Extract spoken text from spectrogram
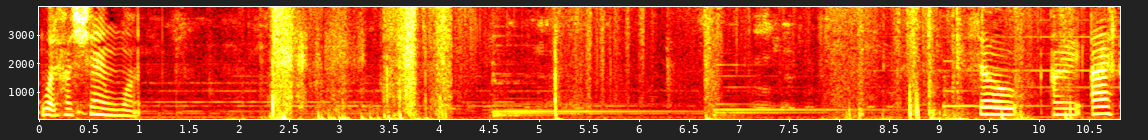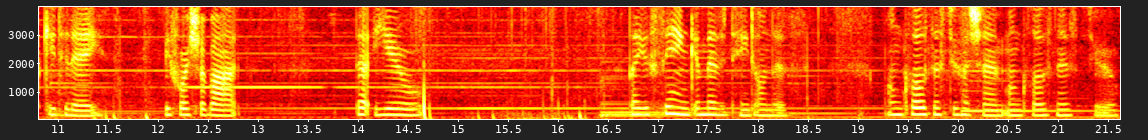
what Hashem wants. So I ask you today, before Shabbat, that you that you think and meditate on this, on closeness to Hashem, on closeness to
